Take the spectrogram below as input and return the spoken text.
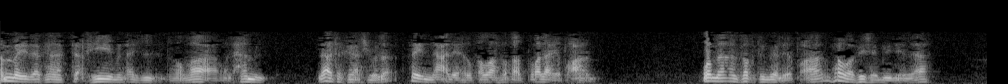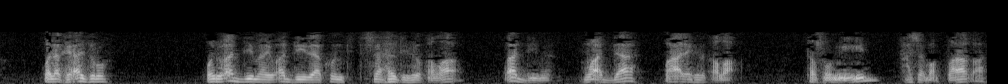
أما إذا كان التأخير من أجل الرضاعة والحمل لا تكاسلا فإن عليها القضاء فقط ولا إطعام. وما أنفقت من الإطعام فهو في سبيل الله ولك أجره ويؤدي ما يؤدي إذا كنت تساهلت في القضاء وأدي ما مؤداه وعليك القضاء. تصومين حسب الطاقة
